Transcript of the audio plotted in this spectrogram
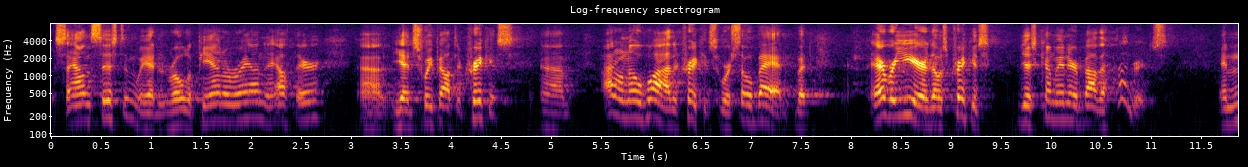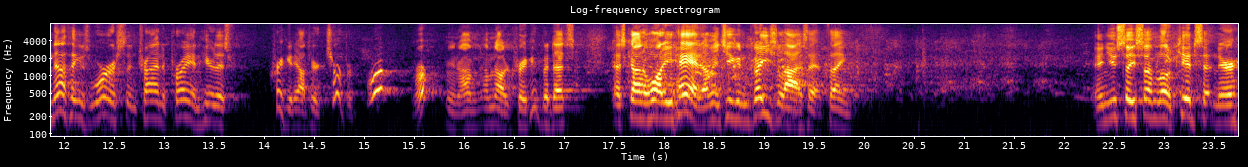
the sound system. We had to roll the piano around out there. Uh, you had to sweep out the crickets. Um, I don't know why the crickets were so bad, but every year those crickets just come in there by the hundreds. And nothing's worse than trying to pray and hear this cricket out there chirping. You know, I'm, I'm not a cricket, but that's, that's kind of what he had. I mean, you can visualize that thing. And you see some little kid sitting there,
